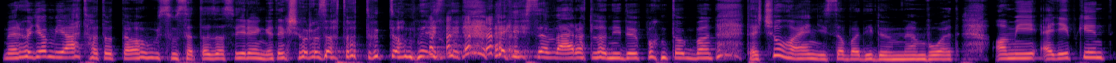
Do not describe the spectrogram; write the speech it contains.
mert hogy ami áthatotta a 20 20 az az, hogy rengeteg sorozatot tudtam nézni egészen váratlan időpontokban. Tehát soha ennyi szabad időm nem volt, ami egyébként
